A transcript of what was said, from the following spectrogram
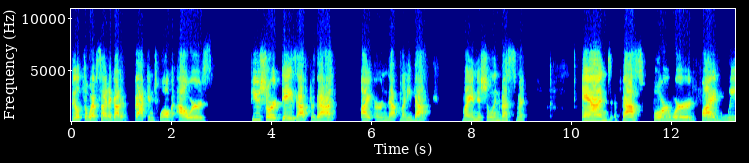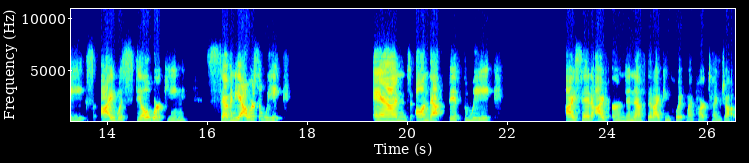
built the website. I got it back in 12 hours few short days after that, I earned that money back, my initial investment. And fast forward five weeks, I was still working 70 hours a week. And on that fifth week, I said, I've earned enough that I can quit my part time job.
